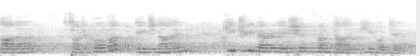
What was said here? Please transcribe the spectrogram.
Lana Santakova, age 9, key tree variation from Don Quixote.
